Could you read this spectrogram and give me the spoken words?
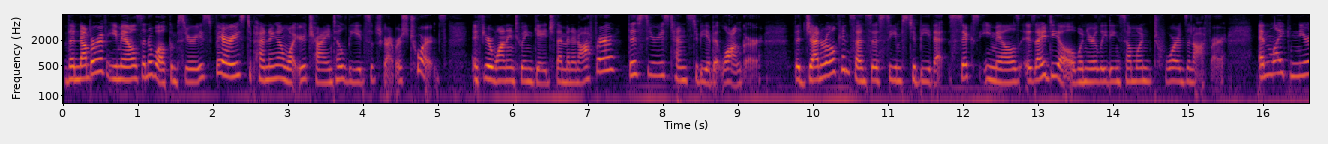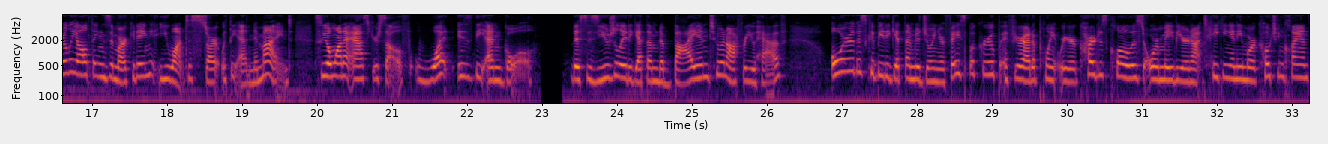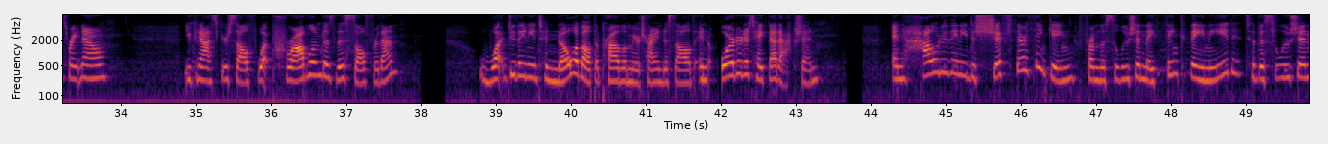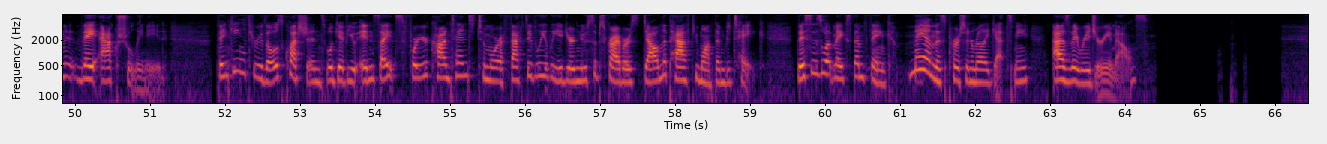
The number of emails in a welcome series varies depending on what you're trying to lead subscribers towards. If you're wanting to engage them in an offer, this series tends to be a bit longer. The general consensus seems to be that six emails is ideal when you're leading someone towards an offer. And like nearly all things in marketing, you want to start with the end in mind. So you'll want to ask yourself, what is the end goal? This is usually to get them to buy into an offer you have, or this could be to get them to join your Facebook group if you're at a point where your card is closed, or maybe you're not taking any more coaching clients right now. You can ask yourself, what problem does this solve for them? What do they need to know about the problem you're trying to solve in order to take that action? And how do they need to shift their thinking from the solution they think they need to the solution they actually need? Thinking through those questions will give you insights for your content to more effectively lead your new subscribers down the path you want them to take. This is what makes them think, man, this person really gets me, as they read your emails.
